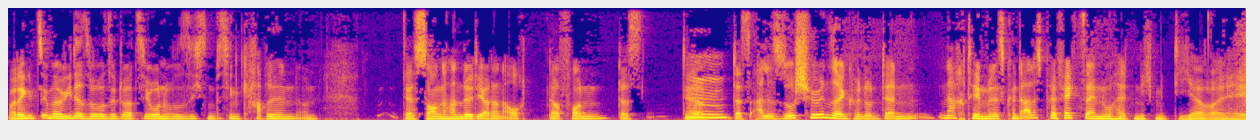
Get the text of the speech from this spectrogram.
aber da gibt es immer wieder so Situationen, wo sie sich so ein bisschen kabbeln und der Song handelt ja dann auch davon, dass der, mm. dass alles so schön sein könnte und der Nachthimmel, es könnte alles perfekt sein, nur halt nicht mit dir, weil hey,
